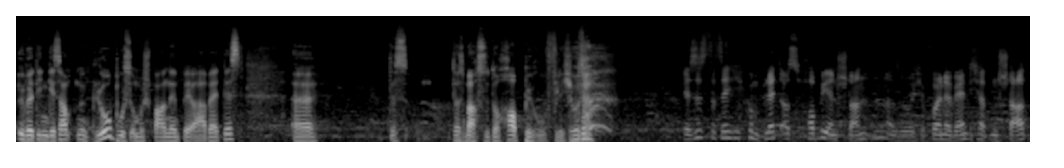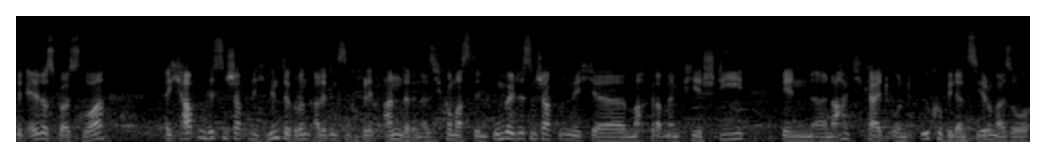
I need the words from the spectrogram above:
über den gesamten Globus umspannend bearbeitest. Äh, das, das machst du doch hauptberuflich, oder? Es ist tatsächlich komplett aus Hobby entstanden. Also ich habe vorhin erwähnt, ich hatte einen Start mit Elder Scrolls Lore ich habe einen wissenschaftlichen Hintergrund, allerdings einen komplett anderen. Also ich komme aus den Umweltwissenschaften, ich äh, mache gerade meinen PhD in äh, Nachhaltigkeit und Ökobilanzierung. Also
